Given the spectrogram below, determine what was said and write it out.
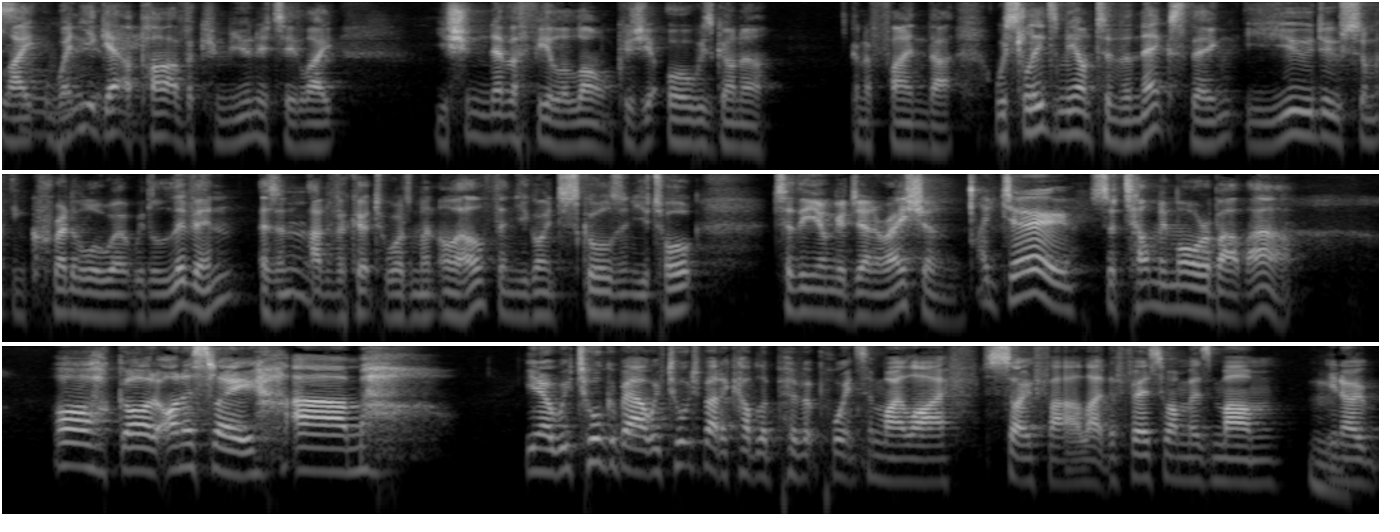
like, when you get a part of a community, like, you should never feel alone because you're always gonna gonna find that. Which leads me on to the next thing. You do some incredible work with living as an advocate towards mental health, and you go into schools and you talk to the younger generation. I do. So tell me more about that. Oh God, honestly, um, you know, we talk about we've talked about a couple of pivot points in my life so far. Like the first one was mum, you know,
